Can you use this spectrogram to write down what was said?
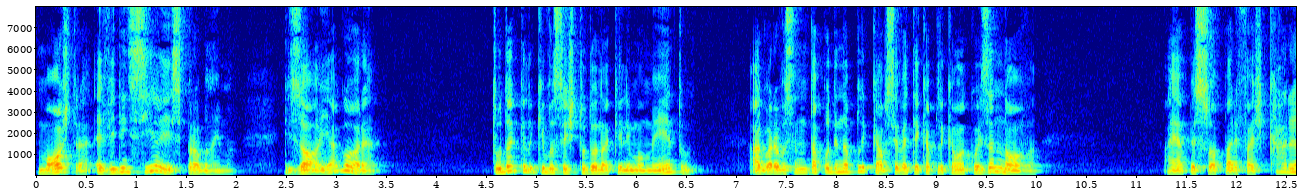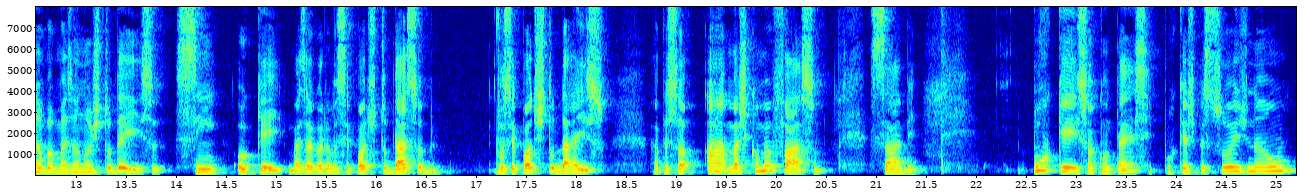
mostra, evidencia esse problema. Diz, ó, oh, e agora? Tudo aquilo que você estudou naquele momento, agora você não está podendo aplicar, você vai ter que aplicar uma coisa nova. Aí a pessoa para e faz: caramba, mas eu não estudei isso. Sim, ok, mas agora você pode estudar sobre. Você pode estudar isso. A pessoa, ah, mas como eu faço? Sabe? Por que isso acontece? Porque as pessoas não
